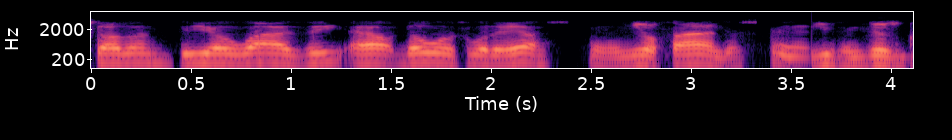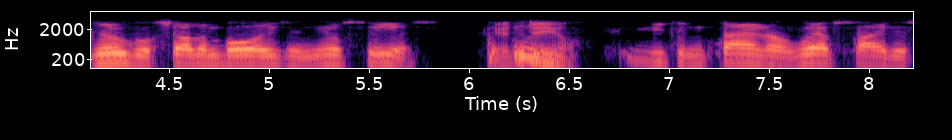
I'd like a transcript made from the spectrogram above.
Southern B O Y Z Outdoors with a S, and you'll find us. And you can just Google Southern Boys and you'll see us. Good deal you can find our website is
